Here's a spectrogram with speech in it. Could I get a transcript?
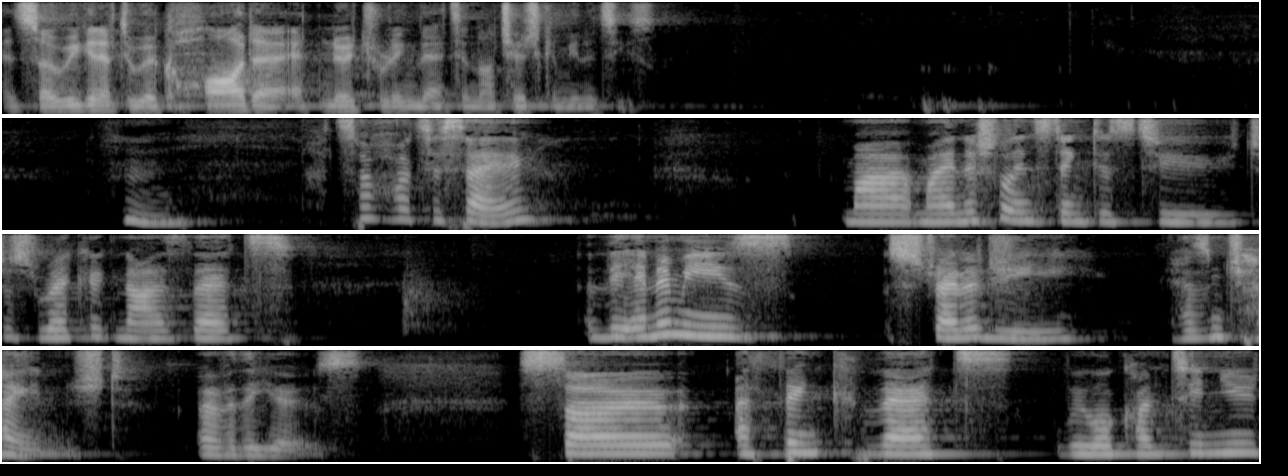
And so we're going to have to work harder at nurturing that in our church communities. Hmm. It's so hard to say. My, my initial instinct is to just recognize that the enemy's strategy hasn't changed over the years. So I think that we will continue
